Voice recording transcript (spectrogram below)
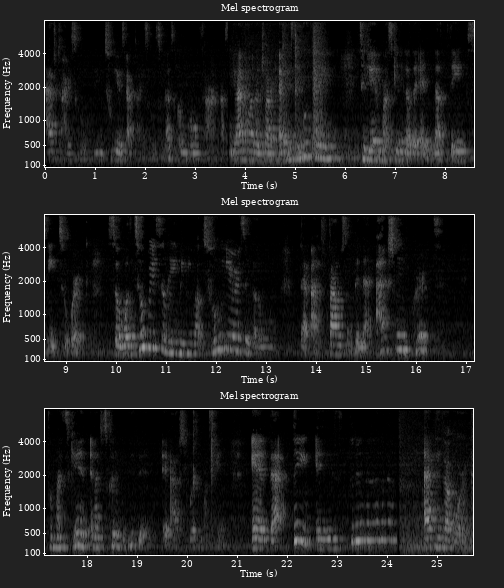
after high school maybe two years after high school so that's a long time y'all know I tried every single thing to get my skin together and nothing seemed to work so it wasn't until recently maybe about two years ago that I found something that actually worked for my skin and I just couldn't believe it. It actually worked for my skin. And that thing is acne.org.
